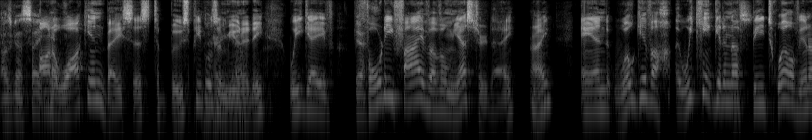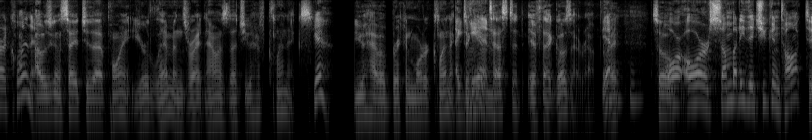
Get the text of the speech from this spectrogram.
I was going to say on a walk-in basis to boost people's you go. immunity. We gave Yeah. 45 of them yesterday, mm-hmm. right? And we'll give a we can't get enough B12 in our clinic. I was going to say to that point, your lemons right now is that you have clinics. yeah. You have a brick and mortar clinic to get tested if that goes that route, Yeah. right? So, Or or somebody that you can talk to.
